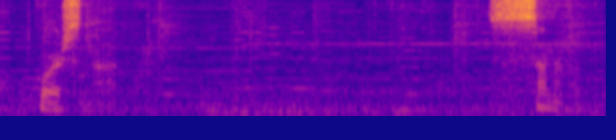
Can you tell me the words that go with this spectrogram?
Of course not. Son of a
